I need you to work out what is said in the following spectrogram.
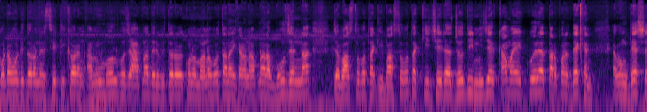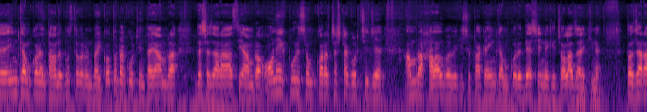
মোটামুটি ধরনের সিটি করেন, আমি বলব যে আপনাদের ভিতরে কোনো মানবতা নাই, কারণ আপনারা বোঝেন না যে বাস্তবতা কি। বাস্তবতা কি সেটা যদি নিজের কামাই করে তারপরে দেখেন এবং দেশে ইনকাম করেন, তাহলে বুঝতে পারেন ভাই কতটা কঠিন। তাই আমরা দেশে যারা আছি, আমরা অনেক পরিশ্রম করার চেষ্টা করছি যে আমরা হালালভাবে কিছু টাকা ইনকাম করে দেশে নাকি চলা যায় কিনা। তো যারা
